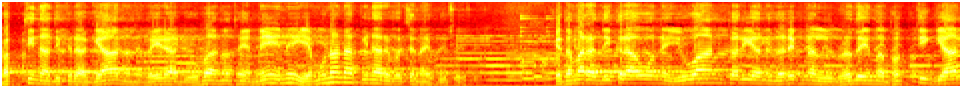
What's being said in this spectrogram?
ભક્તિના દીકરા જ્ઞાન અને વૈરાગ્ય ઊભા ન થયા. મેં એને યમુનાના કિનારે વચન આપ્યું છે કે તમારા દીકરાઓને યુવાન કરી અને દરેકના હૃદયમાં ભક્તિ, જ્ઞાન,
